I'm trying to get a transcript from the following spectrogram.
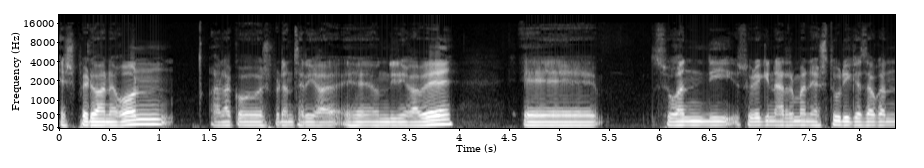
esperoan egon, halako esperantzari ga, e, ondiri gabe, e, zugandi, zurekin harreman esturik ez daukan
